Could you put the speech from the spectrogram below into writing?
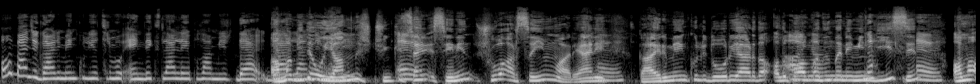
Ama bence gayrimenkul yatırımı endekslerle yapılan bir değer, Ama bir de o yanlış. Çünkü Evet. sen senin şu varsayım var. Yani Evet. gayrimenkulü doğru yerde alıp Aynen. almadığından emin değilsin. Evet. Ama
